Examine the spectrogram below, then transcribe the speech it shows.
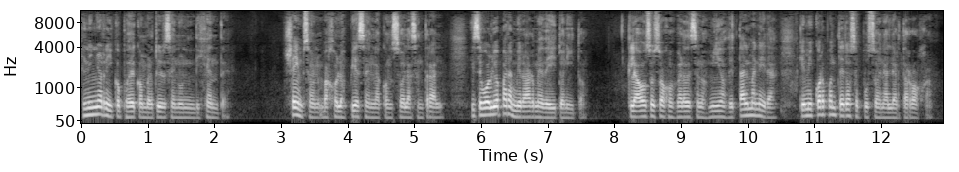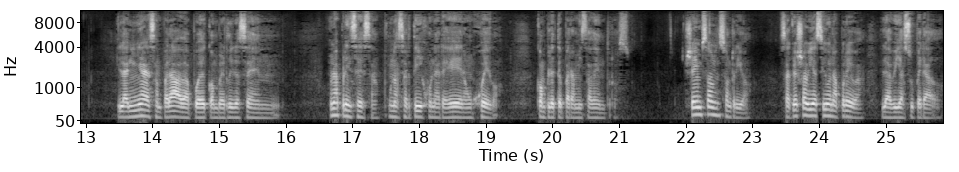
El niño rico puede convertirse en un indigente. Jameson bajó los pies en la consola central y se volvió para mirarme de hito en hito. Clavó sus ojos verdes en los míos de tal manera que mi cuerpo entero se puso en alerta roja. Y la niña desamparada puede convertirse en una princesa, un acertijo, una heredera, un juego, completé para mis adentros. Jameson sonrió. Si aquello había sido una prueba, la había superado.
